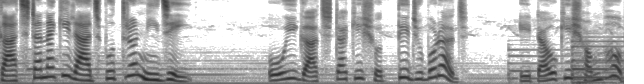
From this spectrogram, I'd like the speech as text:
গাছটা নাকি রাজপুত্র নিজেই। ওই গাছটা কি সত্যি যুবরাজ? এটাও কি সম্ভব?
